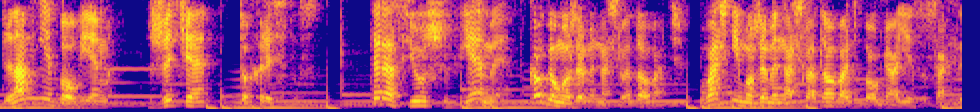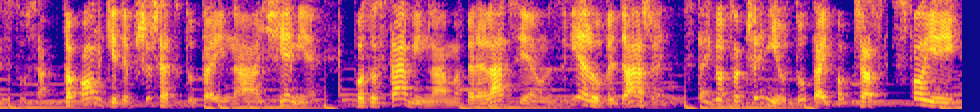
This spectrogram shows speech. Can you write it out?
Dla mnie bowiem życie to Chrystus. Teraz już wiemy, kogo możemy naśladować. Właśnie możemy naśladować Boga Jezusa Chrystusa. To On, kiedy przyszedł tutaj na ziemię, pozostawił nam relację z wielu wydarzeń, z tego co czynił tutaj podczas swojej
